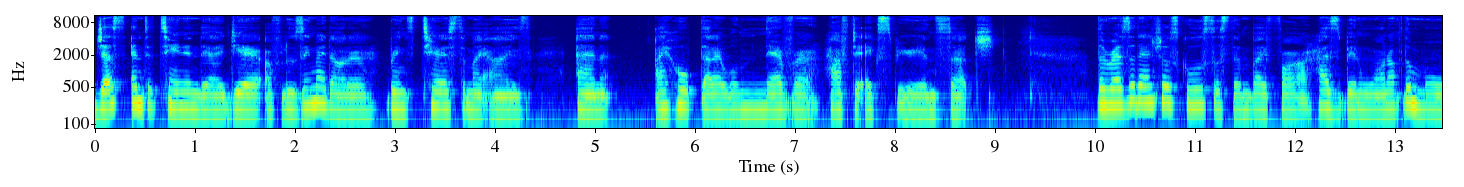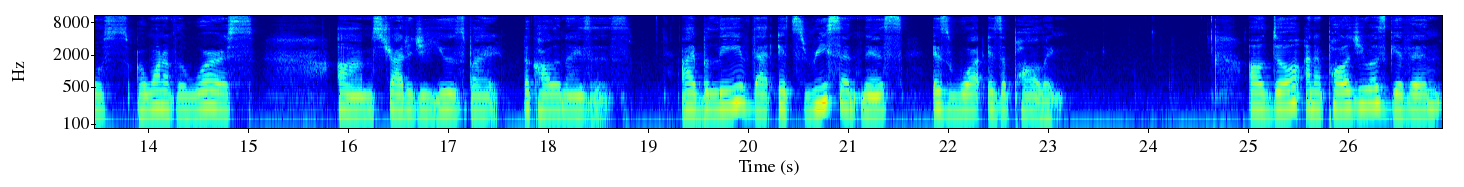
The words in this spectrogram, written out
Just entertaining the idea of losing my daughter brings tears to my eyes, and I hope that I will never have to experience such. The residential school system by far has been one of the most or one of the worst um, strategy used by the colonizers. I believe that its recentness is what is appalling. Although an apology was given,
